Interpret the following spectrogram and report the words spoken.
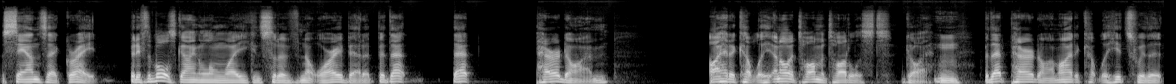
sounds that great. But if the ball's going a long way, you can sort of not worry about it. But that that paradigm, I had a couple of, and I'm a, I'm a Titleist guy, Mm. But that paradigm, I had a couple of hits with it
